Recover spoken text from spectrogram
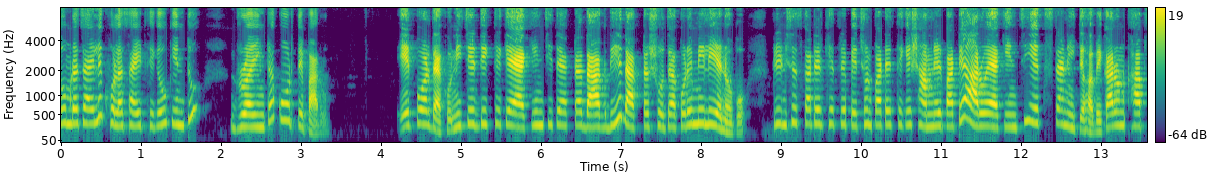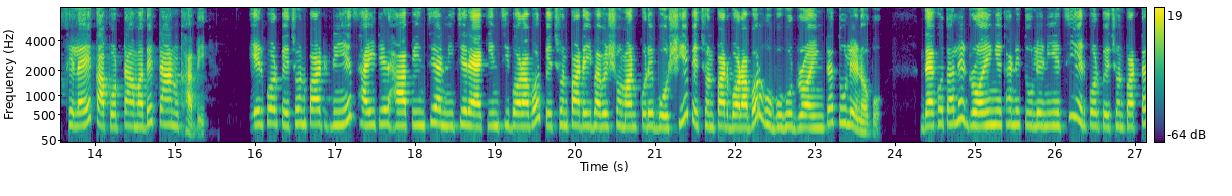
তোমরা চাইলে খোলা সাইড থেকেও কিন্তু ড্রয়িংটা করতে পারো। এরপর দেখো, নিচের দিক থেকে এক ইঞ্চিতে একটা দাগ দিয়ে দাগটা সোজা করে মিলিয়ে নেব। প্রিন্সেস কাটের ক্ষেত্রে পেছন পাটের থেকে সামনের পাটে আরও এক ইঞ্চি এক্সট্রা নিতে হবে, কারণ খাপ সেলাইয়ে কাপড়টা আমাদের টান খাবে। এরপর পেছন পাট নিয়ে সাইডের হাফ ইঞ্চি আর নিচের এক ইঞ্চি বরাবর পেছন পাট এইভাবে সমান করে বসিয়ে পেছন পাট বরাবর হুবহু ড্রয়িংটা তুলে নেব। দেখো তাহলে ড্রয়িং এখানে তুলে নিয়েছি, এরপর পেছন পাটটা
